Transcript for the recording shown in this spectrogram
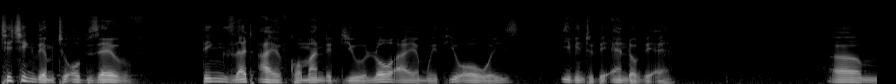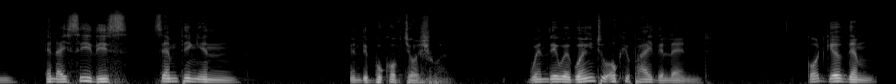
teaching them to observe things that I have commanded you. Lo, I am with you always, even to the end of the earth. Um, and I see this same thing in, in the book of Joshua. When they were going to occupy the land, God gave them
